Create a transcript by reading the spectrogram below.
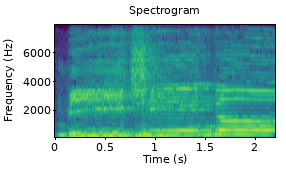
미친 것.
